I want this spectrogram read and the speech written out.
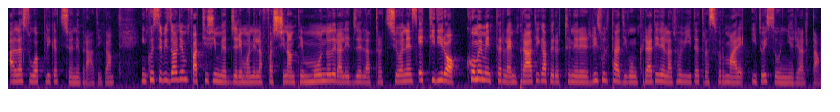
alla sua applicazione pratica. In questo episodio infatti ci immergeremo nell'affascinante mondo della legge dell'attrazione e ti dirò come metterla in pratica per ottenere risultati concreti nella tua vita e trasformare i tuoi sogni in realtà.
